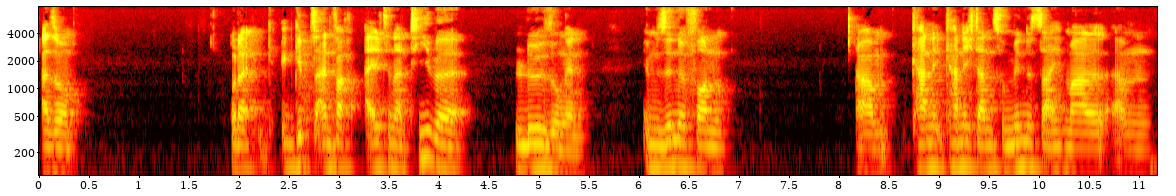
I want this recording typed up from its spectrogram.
also, oder gibt es einfach alternative Lösungen im Sinne von, ähm, kann, kann ich dann zumindest, sage ich mal, ähm,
